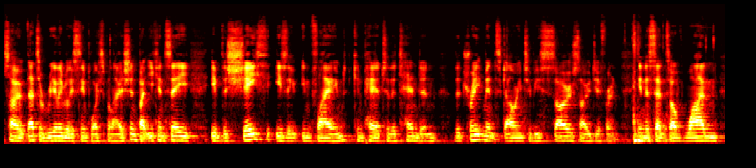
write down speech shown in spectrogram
so that's a really, really simple explanation, but you can see if the sheath is inflamed compared to the tendon, the treatment's going to be so, so different in the sense of one,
